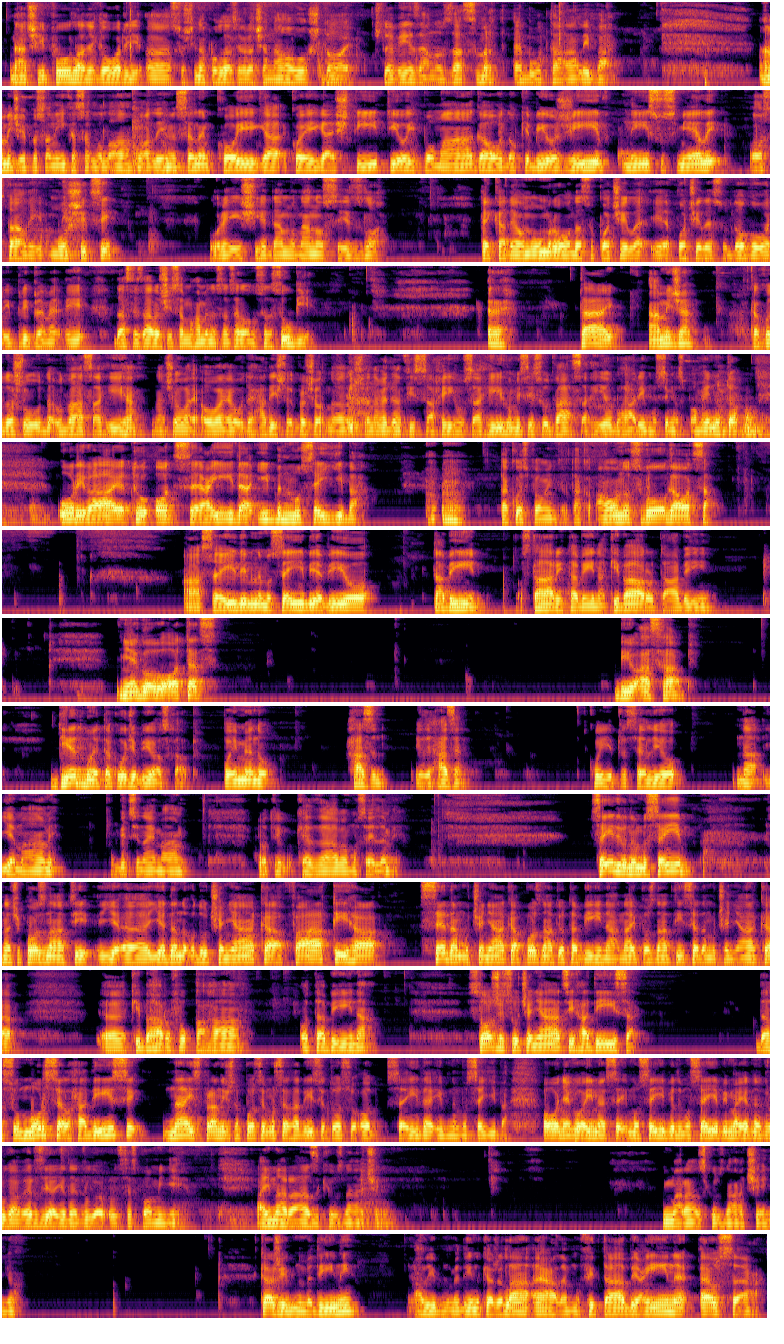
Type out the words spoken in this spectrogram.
Znači, poglavlje govori, uh, suština poglavlja se vraća na ovo što je, što je vezano za smrt Ebu Taliba. Amidže poslanika, sallallahu alihi veselem, koji ga, koji ga je štitio i pomagao dok je bio živ, nisu smjeli, ostali mušici u Rešije da mu nanose zlo. Tek kada je on umro, onda su počele, počele su dogovori i pripreme i da se završi sa Muhammedom sallallahu alihi ve odnosno da se ubije. Eh, taj Amidža, kako došlo u, dva sahiha, znači ovaj, ovaj ovdje hadis što je prošao, što je naveden fi sahihu, sahihu, misli su dva sahiha, u Buhari i muslima spomenuto, u rivajetu od Sa'ida ibn Musejiba, tako je spomenuto, tako, a ono svoga oca. A Sa'id ibn Musejib je bio tabin, stari tabina, kibaru tabin. Njegov otac bio ashab. Djed mu je također bio ashab, po imenu Hazn ili Hazen, koji je preselio na Jemami, u bici na Jemami, protiv Kedaba Musaileme. Sejid ibn Musaib, znači poznati, e, jedan od učenjaka Fakiha, sedam učenjaka poznati od Tabina, najpoznatiji sedam učenjaka, e, Kibaru Fukaha od Tabina složni su učenjaci hadisa, da su mursel hadisi, najispravniji što postoje mursel hadisi, to su od Saida ibn Musaiba. Ovo njegovo ime, Se- Musaib ili Musaib, ima jedna i druga verzija, jedna i druga se spominje, a ima razlike u značenju. Ima razlike u značenju. Kaže Ibn Medini, Ali Ibn Medini kaže, La a'lamu fi tabi'ine eusa'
